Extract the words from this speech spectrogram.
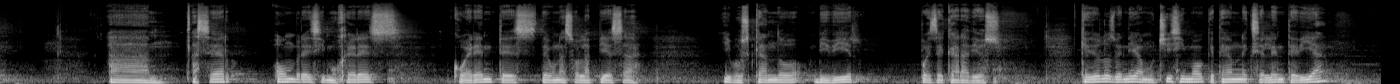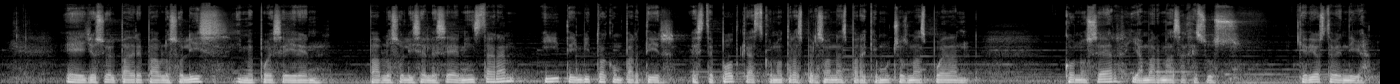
a, ser hombres y mujeres coherentes de una sola pieza y buscando vivir pues de cara a Dios. Que Dios los bendiga muchísimo, que tengan un excelente día. Eh, yo soy el Padre Pablo Solís y me puedes seguir en Pablo Solís LC en Instagram y te invito a compartir este podcast con otras personas para que muchos más puedan conocer y amar más a Jesús. Que Dios te bendiga.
